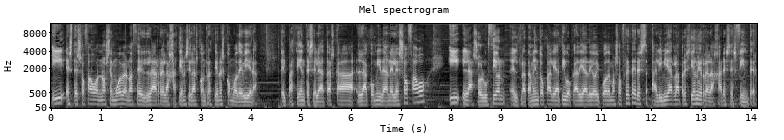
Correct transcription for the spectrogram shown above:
y este esófago no se mueve o no hace las relajaciones y las contracciones como debiera. El paciente se le atasca la comida en el esófago y la solución, el tratamiento paliativo que a día de hoy podemos ofrecer es aliviar la presión y relajar ese esfínter.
